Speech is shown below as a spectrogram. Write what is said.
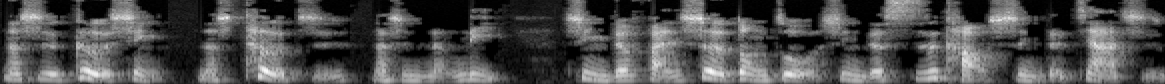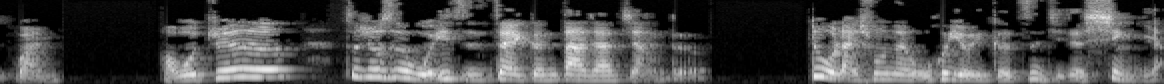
那是个性，那是特质，那是能力。是你的反射动作，是你的思考，是你的价值观。好，我觉得这就是我一直在跟大家讲的。对我来说呢，我会有一个自己的信仰。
